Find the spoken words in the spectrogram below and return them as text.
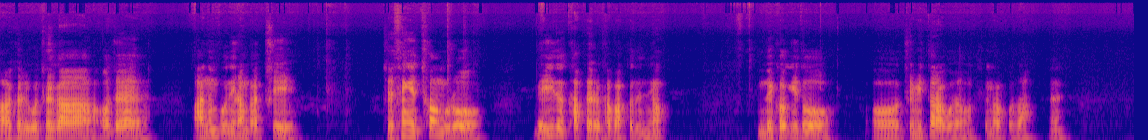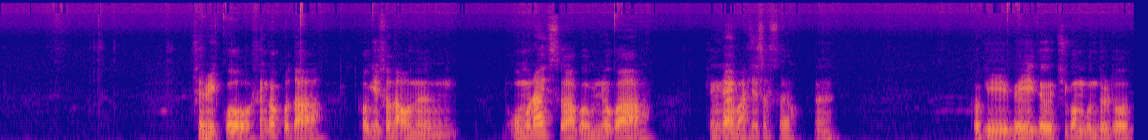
아, 그리고 제가 어제 아는 분이랑 같이 제 생애 처음으로 메이드 카페를 가봤거든요. 근데 거기도, 어, 재밌더라고요. 생각보다. 네. 재밌고, 생각보다 거기서 나오는 오므라이스하고 음료가 굉장히 맛있었어요. 네. 거기 메이드 직원분들도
